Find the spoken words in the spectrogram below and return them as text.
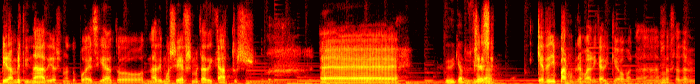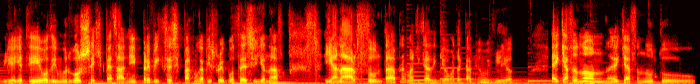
πήραμε την άδεια, να το πω έτσι, για το, να δημοσιεύσουμε τα δικά τους. Ε, Τη δικιά τους δουλειά. Και δεν υπάρχουν πνευματικά δικαιώματα σε αυτά τα βιβλία, γιατί ο δημιουργός τους έχει πεθάνει, πρέπει, ξέρεις, υπάρχουν κάποιες προϋποθέσεις για να, για να αρθούν τα πνευματικά δικαιώματα κάποιων βιβλίων. Ε, και αυτόν, ε, και αυτόν του,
